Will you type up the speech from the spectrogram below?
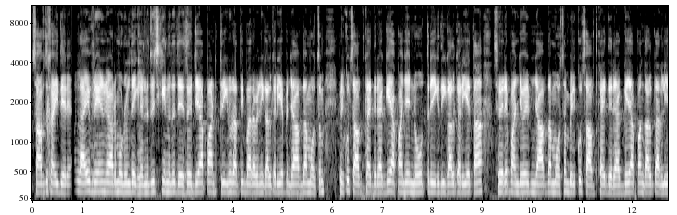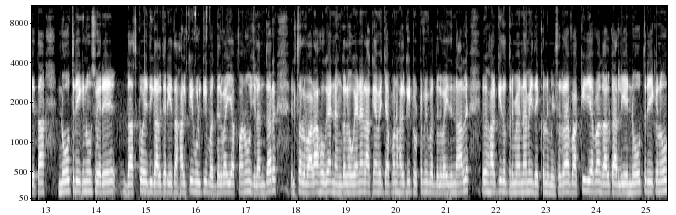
ਸਾਫ਼ ਦਿਖਾਈ ਦੇ ਰਿਹਾ। ਲਾਈਵ ਰੇਨ ਰਾਡ ਮਾਡਲ ਦੇਖ ਲੈਣੇ ਤੁਸੀਂ ਸਕਰੀਨ ਉੱਤੇ ਦੇਖ ਸਕਦੇ ਹੋ? ਜੇ ਆਪਾਂ 8 ਤਰੀਕ ਨੂੰ ਰਾਤੀ 12 ਵਜੇ ਦੀ ਗੱਲ ਕਰੀਏ, ਪੰਜਾਬ ਦਾ ਮੌਸਮ ਬਿਲਕੁਲ ਸਾਫ਼ ਦਿਖਾਈ ਦੇ ਰਿਹਾ। ਅੱਗੇ ਆਪਾਂ ਜੇ 9 ਤਰੀਕ ਦੀ ਗੱਲ ਕਰੀਏ ਤਾਂ ਸਵੇਰੇ 5 ਵਜੇ ਪੰਜਾਬ ਦਾ ਮੌਸਮ ਬਿਲਕੁਲ ਸਾਫ਼ ਦਿਖਾਈ ਦੇ ਰਿਹਾ। ਅੱਗੇ ਆਪਾਂ ਗੱਲ ਕਰ ਲਈਏ ਤਾਂ 9 ਤਰੀਕ ਨੂੰ ਸਵੇਰੇ 10 ਕੁ ਵਜੇ ਦੀ ਗੱਲ ਕਰੀਏ ਤਾਂ ਹਲਕੀ ਫੁਲਕੀ ਬੱਦਲਵਾਈ ਆਪਾਂ ਨੂੰ ਜਲੰਧਰ, ਤਲਵਾੜਾ ਹੋ ਗਿਆ, ਨੰਗਲ ਹੋ ਗਿਆ। ਇਹਨਾਂ ਇਲਾਕਿਆਂ ਵਿੱਚ ਆਪਾਂ ਨੂੰ ਹਲਕੀ ਟੁੱਟਵੀਂ ਬੱਦਲਵਾਈ ਦੇ ਨਾਲ ਹਲਕੀ ਤੋਂ ਦਰਮਿਆਨਾ ਵੀ ਦੇਖਣ ਨੂੰ ਮਿਲ ਸਕਦਾ ਹੈ। ਬਾਕੀ ਜੇ ਆਪਾਂ ਗੱਲ ਕਰ ਲਈਏ 9 ਤਰੀਕ ਨੂੰ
